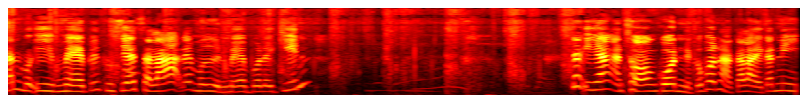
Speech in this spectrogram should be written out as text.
ขันบ่อิ่มแม่เป็นผู้เสียสละได้มืออื่นแม่บ่ได้กิน จักอีหยังอันสองคนนี่ก็บ่หากอะไรกันหนี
